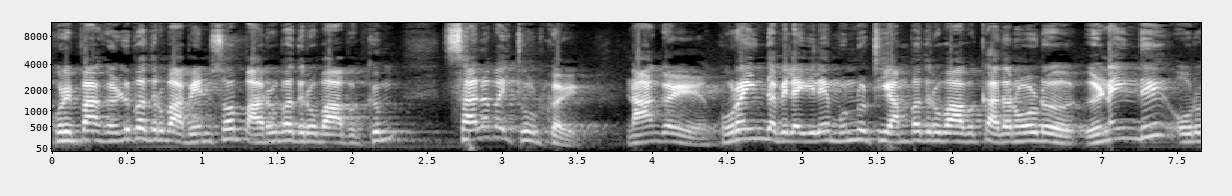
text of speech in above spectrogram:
குறிப்பாக எழுபது ரூபாய் பென்சோப் சோப் அறுபது ரூபாவுக்கும் சலவை தூட்கள். நாங்கள் குறைந்த விலையிலே முன்னூற்றி ஐம்பது ரூபாவுக்கு அதனோடு இணைந்து ஒரு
